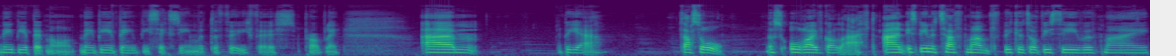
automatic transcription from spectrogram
Maybe a bit more. Maybe maybe 16 with the 31st, probably. Um, but yeah, that's all. That's all I've got left. And it's been a tough month because obviously with my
